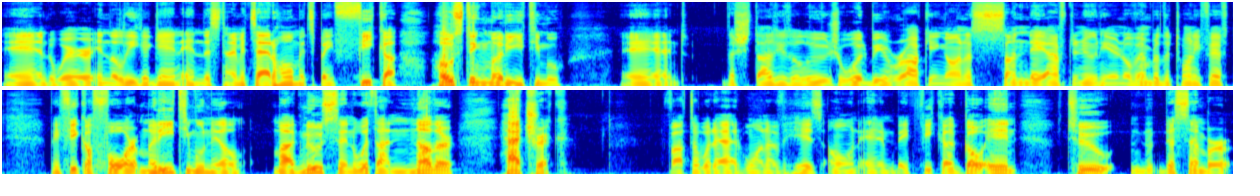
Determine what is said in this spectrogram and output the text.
and we're in the league again, and this time it's at home. It's Benfica hosting Marítimo, and the Stadio de Luz would be rocking on a Sunday afternoon here, November the 25th. Benfica 4, Marítimo nil. Magnusson with another hat trick. Vata would add one of his own, and Benfica go in to December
